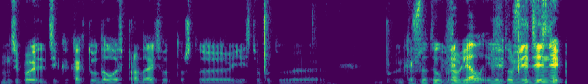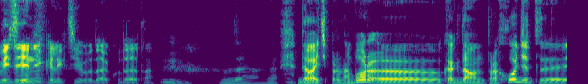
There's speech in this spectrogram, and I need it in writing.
Ну, типа, ти- как-то удалось продать вот то, что есть опыт... э, То, что ты управлял, или то, что ведение, коллектива, да, куда-то. Да, да. Давайте про набор. Э, Когда он проходит, э,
